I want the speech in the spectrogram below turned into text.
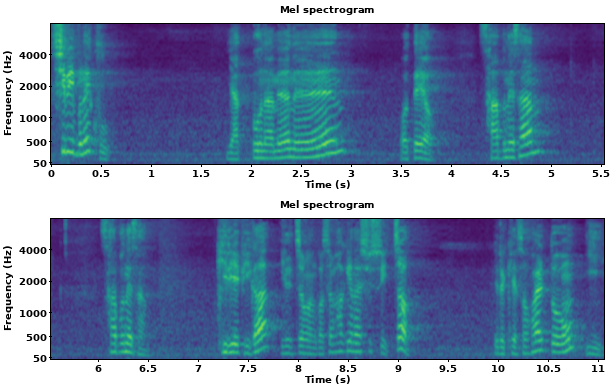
12분의 9 약분하면은 어때요? 4분의 3 4분의 3 길이의 비가 일정한 것을 확인하실 수 있죠? 이렇게 해서 활동 2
